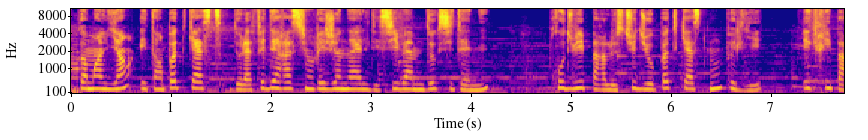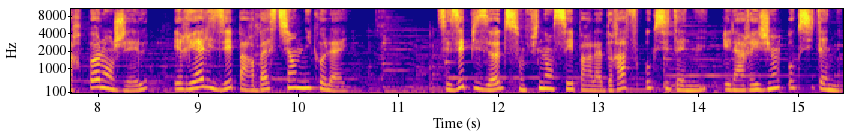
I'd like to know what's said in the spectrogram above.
Comme un lien est un podcast de la Fédération régionale des CIVAM d'Occitanie, produit par le studio Podcast Montpellier, écrit par Paul Angèle et réalisé par Bastien Nicolai. Ces épisodes sont financés par la DRAF Occitanie et la région Occitanie.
